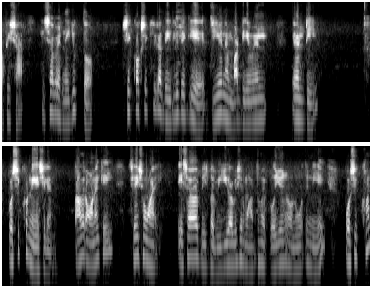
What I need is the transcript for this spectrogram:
অফিসার হিসাবে নিযুক্ত শিক্ষক শিক্ষিকা দিল্লিতে গিয়ে জিএনএম বা ডিএমএল এলটি প্রশিক্ষণ নিয়েছিলেন। তাদের অনেকেই সেই সময় এসআই অফিস বা বিডিও অফিসের মাধ্যমে প্রয়োজনীয় অনুমতি নিয়েই প্রশিক্ষণ,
